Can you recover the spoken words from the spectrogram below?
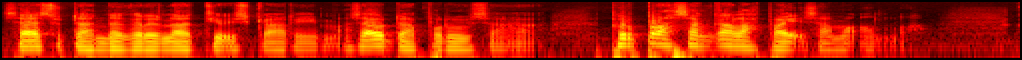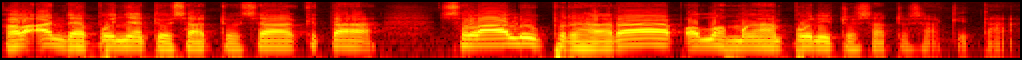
saya sudah dengerin radio Iskarim saya sudah berusaha berprasangkalah baik sama Allah kalau Anda punya dosa-dosa, kita selalu berharap Allah mengampuni dosa-dosa kita.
